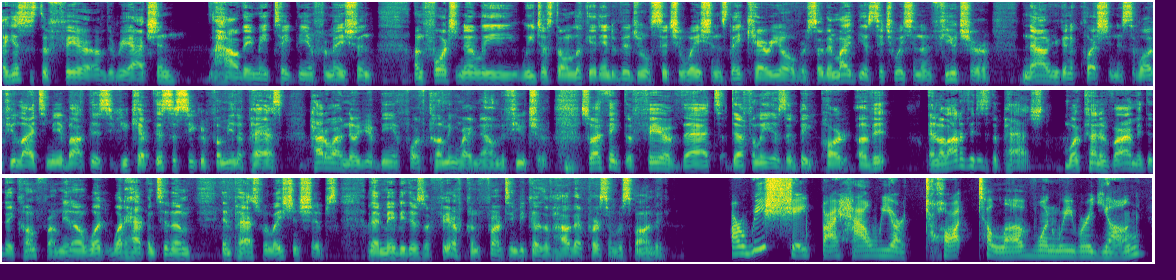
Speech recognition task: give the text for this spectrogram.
I guess it's the fear of the reaction, how they may take the information. Unfortunately, we just don't look at individual situations. They carry over. So there might be a situation in the future. Now you're going to question this. Well, if you lied to me about this, if you kept this a secret from me in the past, how do I know you're being forthcoming right now in the future? So I think the fear of that definitely is a big part of it. And a lot of it is the past. What kind of environment did they come from? You know, what what happened to them in past relationships that maybe there's a fear of confronting because of how that person responded. Are we shaped by how we are taught to love when we were young?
